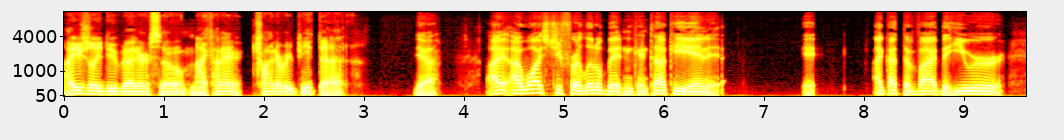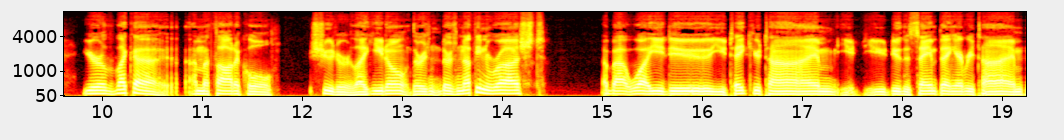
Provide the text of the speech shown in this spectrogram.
I usually do better. So I kind of try to repeat that. Yeah. I, I watched you for a little bit in Kentucky, and it, it, I got the vibe that you were you're like a, a methodical shooter. Like you don't there's there's nothing rushed about what you do. You take your time. You you do the same thing every time,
